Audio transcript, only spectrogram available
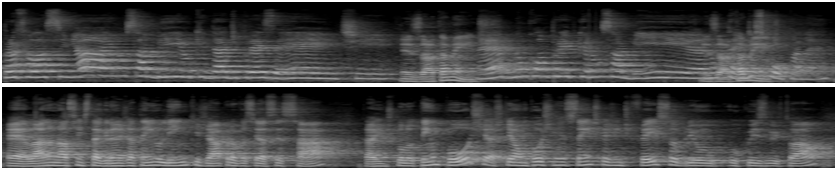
para falar assim, ah, eu não sabia o que dar de presente. Exatamente. Né? Não comprei porque não sabia. Exatamente. Não tem desculpa, né? É, lá no nosso Instagram já tem o link já para você acessar. Tá? A gente colocou, tem um post, acho que é um post recente que a gente fez sobre o, o quiz virtual.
